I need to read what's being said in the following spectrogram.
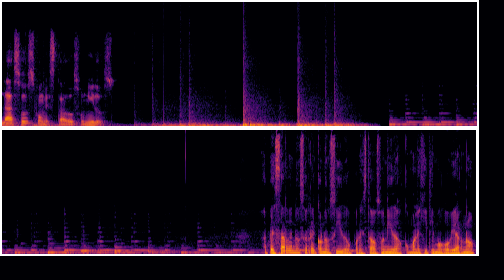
Lazos con Estados Unidos. A pesar de no ser reconocido por Estados Unidos como legítimo gobierno,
